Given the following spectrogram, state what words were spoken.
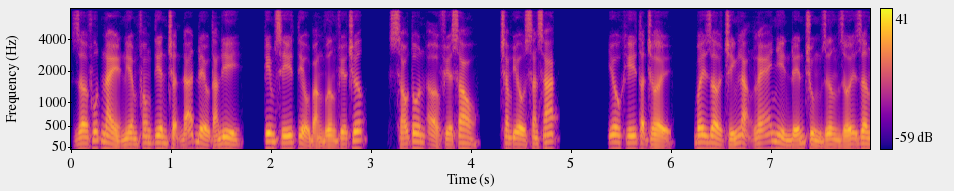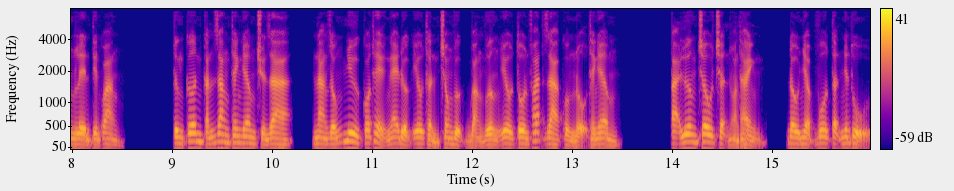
Giờ phút này niềm phong tiên trận đã đều tán đi, kim sĩ tiểu bằng vương phía trước, sáu tôn ở phía sau, trăm yêu san sát. Yêu khí tận trời, bây giờ chính lặng lẽ nhìn đến trùng dương giới dâng lên tiên quang. Từng cơn cắn răng thanh âm truyền ra, nàng giống như có thể nghe được yêu thần trong vực bằng vương yêu tôn phát ra cuồng nộ thanh âm. Tại lương châu trận hoàn thành, đầu nhập vô tận nhân thủ,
